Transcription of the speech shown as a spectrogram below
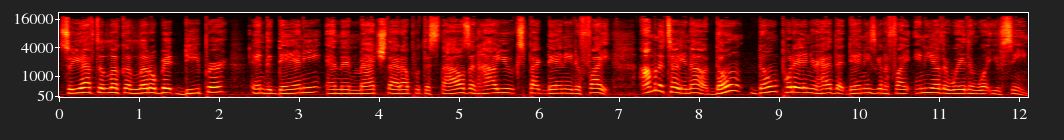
So you have to look a little bit deeper into danny and then match that up with the styles and how you expect danny to fight. I'm going to tell you now don't don't put it in your head that danny's going to fight any other way than what you've seen.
